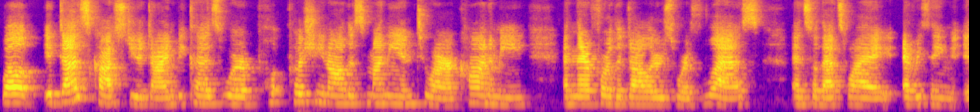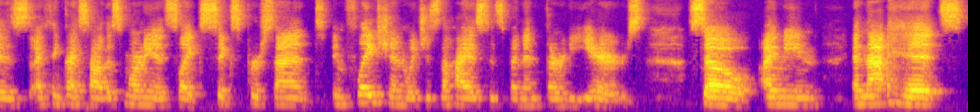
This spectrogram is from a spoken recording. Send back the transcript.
Well, it does cost you a dime because we're pu- pushing all this money into our economy, and therefore the dollar is worth less. And so that's why everything is, I think I saw this morning, it's like 6% inflation, which is the highest it's been in 30 years. So, I mean, and that hits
